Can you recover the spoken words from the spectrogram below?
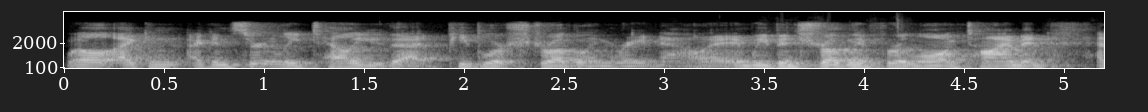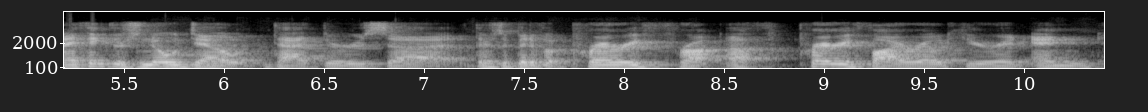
Well, I can I can certainly tell you that people are struggling right now, and we've been struggling for a long time. And, and I think there's no doubt that there's uh, there's a bit of a prairie fr- prairie fire out here, and, and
